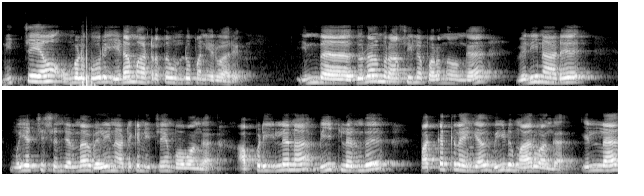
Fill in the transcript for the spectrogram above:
நிச்சயம் உங்களுக்கு ஒரு இடமாற்றத்தை உண்டு பண்ணிடுவார் இந்த துலாம் ராசியில் பிறந்தவங்க வெளிநாடு முயற்சி செஞ்சுருந்தா வெளிநாட்டுக்கு நிச்சயம் போவாங்க. அப்படி இல்லைன்னா வீட்டிலேருந்து பக்கத்தில் எங்கேயாவது வீடு மாறுவாங்க. இல்லை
